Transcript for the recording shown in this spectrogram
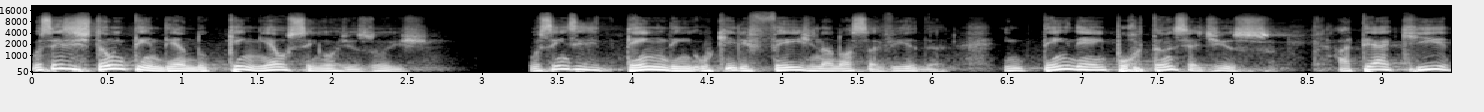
vocês estão entendendo quem é o Senhor Jesus? Vocês entendem o que ele fez na nossa vida? Entendem a importância disso? Até aqui,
